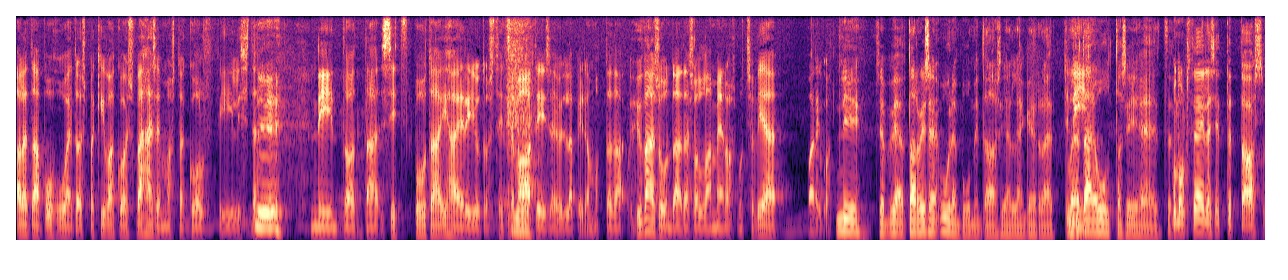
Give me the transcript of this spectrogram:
aletaan puhua, että olisipa kiva, kun olisi vähän semmoista golf-fiilistä, Niin. niin tota, sitten puhutaan ihan eri jutusta, sitten se vaatii se ylläpidon, mutta tota, hyvään suuntaan tässä ollaan menossa, mutta se vie pari vuotta. Niin, se tarvii sen uuden puumin taas jälleen kerran, että tulee Niin. jotain uutta siihen. Että, Mutta onko teille sitten taas,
